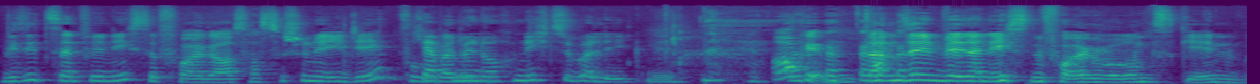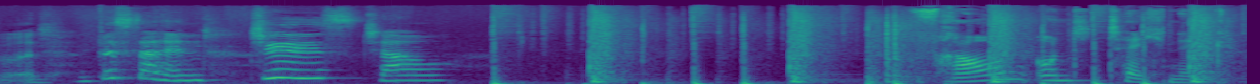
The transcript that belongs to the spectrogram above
Wie sieht es denn für die nächste Folge aus? Hast du schon eine Idee? Ich habe mir noch nichts überlegt. Nee. Okay, dann sehen wir in der nächsten Folge, worum es gehen wird. Bis dahin. Tschüss. Ciao. Frauen und Technik.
